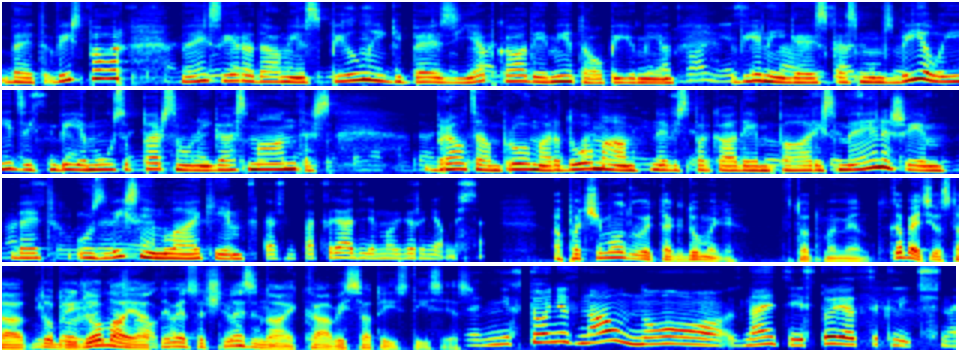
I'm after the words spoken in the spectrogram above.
Bet vispār mēs ieradāmies pilnīgi bez jebkādiem ietaupījumiem. Vienīgais, kas mums bija līdzi, bija mūsu personīgās mantas. Braucām prom ar domām nevis par kādiem pāris mēnešiem, bet uz visiem laikiem. А почему вы так думали? в тот момент? Kāpēc jūs tā tobrīd domājāt? Neviens taču nezināja, kā viss attīstīsies. Никто не знал, но, знаете, история циклична.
